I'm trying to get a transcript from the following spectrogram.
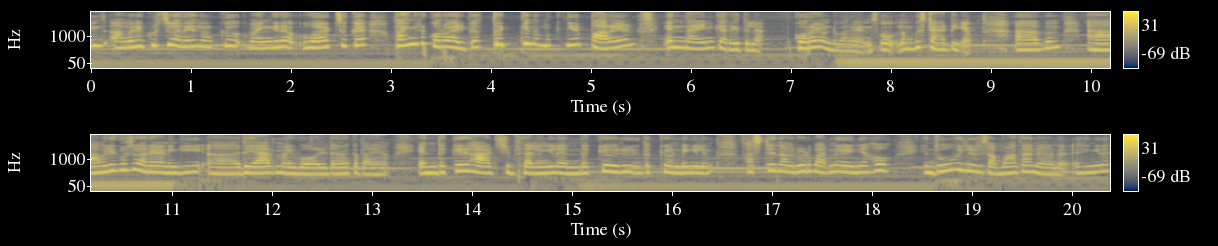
മീൻസ് അവരെക്കുറിച്ച് പറയാൻ നമുക്ക് ഭയങ്കര വേർഡ്സൊക്കെ ഭയങ്കര കുറവായിരിക്കും. അത്രയ്ക്കും നമുക്കിങ്ങനെ പറയാൻ എന്താ എനിക്കറിയത്തില്ല. കുറേ ഉണ്ട് പറയാൻ. സോ നമുക്ക് സ്റ്റാർട്ട് ചെയ്യാം. അപ്പം അവരെക്കുറിച്ച് പറയുകയാണെങ്കിൽ ദേ ആർ മൈ വേൾഡ് എന്നൊക്കെ പറയാം. എന്തൊക്കെ ഒരു ഹാർഡ്ഷിപ്സ് അല്ലെങ്കിൽ എന്തൊക്കെ ഒരു ഇതൊക്കെ ഉണ്ടെങ്കിലും ഫസ്റ്റ് അവരോട് പറഞ്ഞു കഴിഞ്ഞാൽ ഹോ എന്തോ വലിയൊരു സമാധാനമാണ്. ഇങ്ങനെ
